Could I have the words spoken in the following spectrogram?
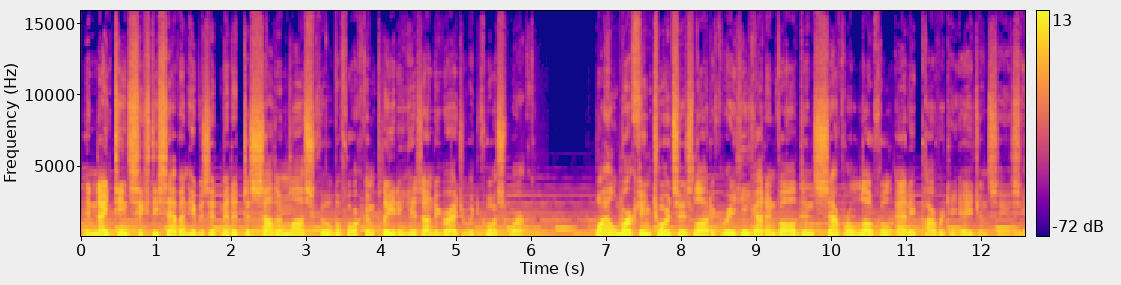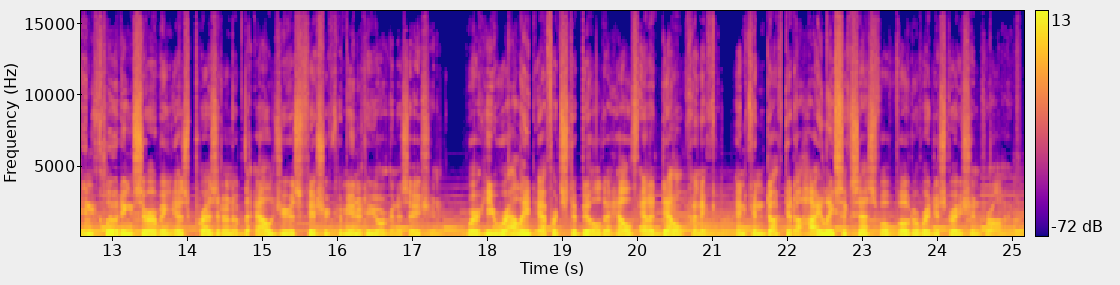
In 1967, he was admitted to Southern Law School before completing his undergraduate coursework. While working towards his law degree, he got involved in several local anti-poverty agencies, including serving as president of the Algiers Fischer Community Organization, where he rallied efforts to build a health and a dental clinic and conducted a highly successful voter registration drive.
